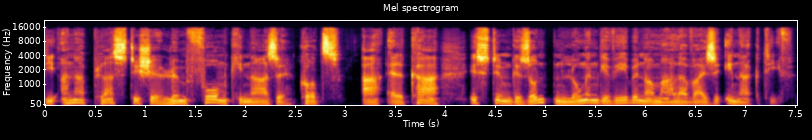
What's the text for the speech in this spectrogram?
die anaplastische Lymphomkinase, kurz ALK, ist im gesunden Lungengewebe normalerweise inaktiv.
